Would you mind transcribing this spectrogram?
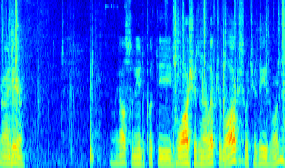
Right here. We also need to put the washers in our lifter blocks, which are these ones.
